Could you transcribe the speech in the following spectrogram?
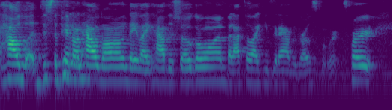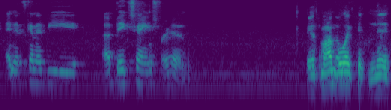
how just depend on how long they like have the show go on, but I feel like he's gonna have a growth spurt- spurt, and it's gonna be a big change for him. If my boy can, Nick,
